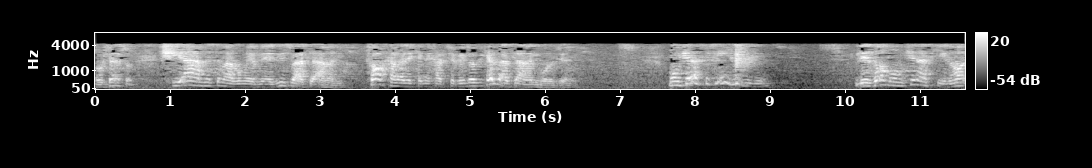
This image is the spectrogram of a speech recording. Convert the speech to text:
روشن شد. شیعه هم مثل مرحوم ابن ادریس به اصل عملی. تا خبری که می‌خواد چه پیدا بکرد به اصل عملی مراجعه ممکن است که اینجور لذا ممکن است که اینها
